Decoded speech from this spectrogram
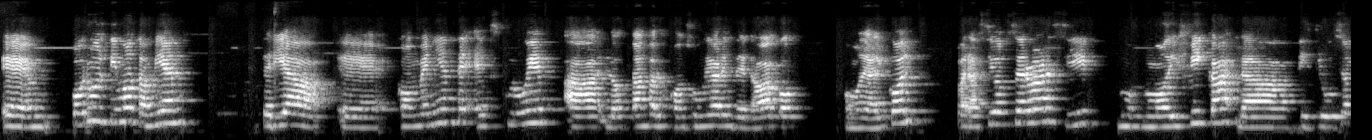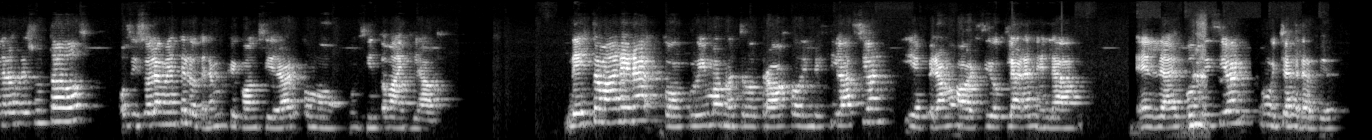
Em, por último, también sería eh, conveniente excluir a los, tanto a los consumidores de tabaco como de alcohol para así observar si modifica la distribución de los resultados o si solamente lo tenemos que considerar como un síntoma aislado. De esta manera concluimos nuestro trabajo de investigación y esperamos haber sido claras en la, en la exposición. Muchas gracias.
